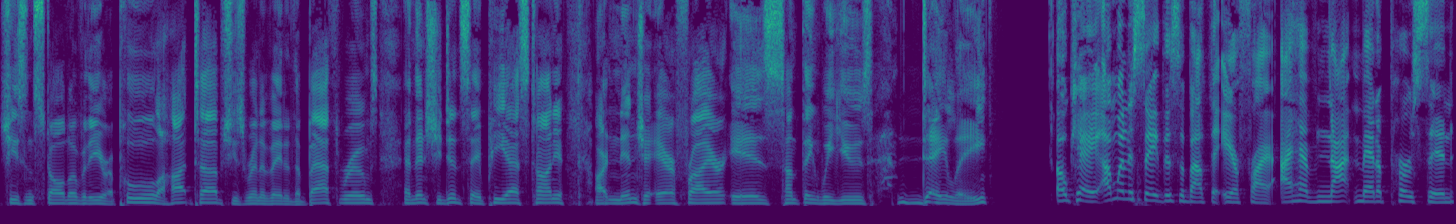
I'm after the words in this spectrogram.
She's installed over the year a pool, a hot tub. She's renovated the bathrooms. And then she did say, P.S. Tanya, our Ninja air fryer is something we use daily. Okay, I'm going to say this about the air fryer. I have not met a person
